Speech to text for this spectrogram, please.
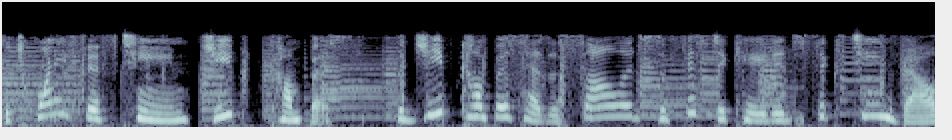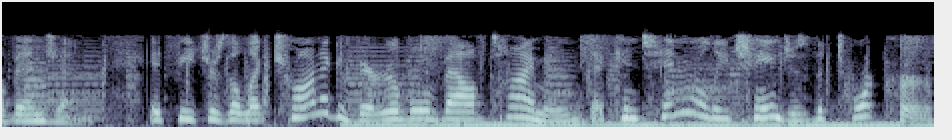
The 2015 Jeep Compass. The Jeep Compass has a solid, sophisticated 16-valve engine. It features electronic variable valve timing that continually changes the torque curve,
